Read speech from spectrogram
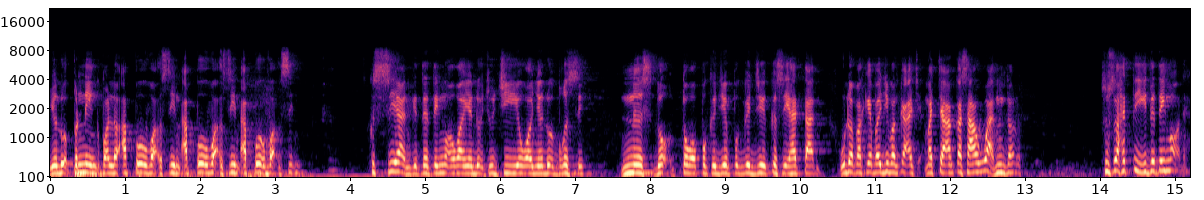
Yang duk pening kepala apa vaksin, apa vaksin, apa vaksin. Kesian kita tengok orang yang duk cuci, orang yang duk bersih. Nurse, doktor, pekerja-pekerja kesihatan. Udah pakai baju macam angkasawan tuan-tuan. Susah hati kita tengok dia.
